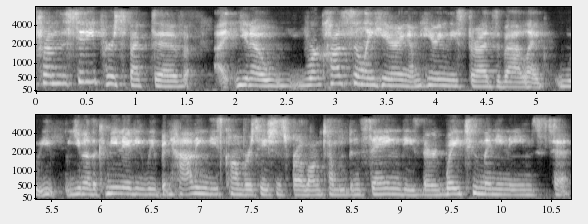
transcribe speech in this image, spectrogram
from the city perspective, you know, we're constantly hearing, I'm hearing these threads about like, we, you know, the community, we've been having these conversations for a long time. We've been saying these, there are way too many names to,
